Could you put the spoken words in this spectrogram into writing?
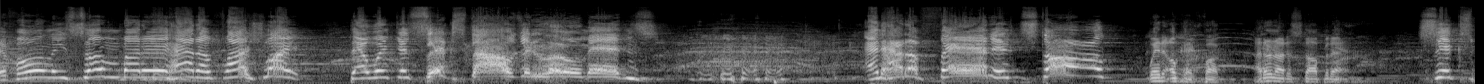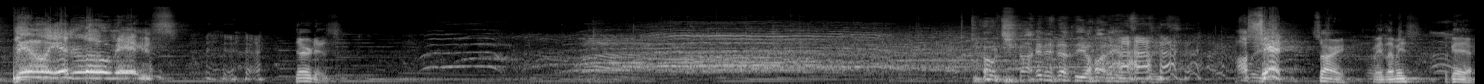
If only somebody had a flashlight that went to 6,000 lumens and had a fan installed. Wait, okay, fuck. I don't know how to stop it at. Six billion lumens. There it is. Don't shine it at the audience, please. Oh shit! Sorry. Wait, let me. Okay. Yeah.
